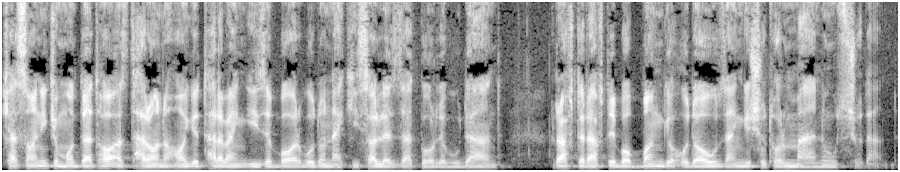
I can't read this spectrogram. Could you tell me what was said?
کسانی که مدتها از ترانه های تربنگیز باربود و نکیسا لذت برده بودند رفته رفته با بانگ هدا و زنگ شطور معنوس شدند.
